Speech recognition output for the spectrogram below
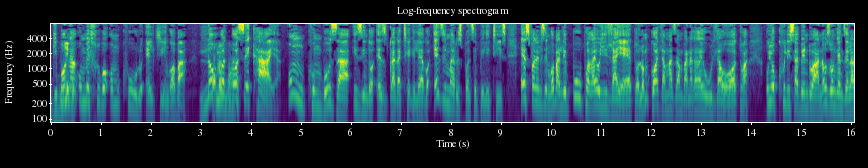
ngibona Yebo. umehluko omkhulu LG ngoba lo Kwamambala. osekhaya ungikhumbuza izinto eziqhakathekileko ezima responsibilities esifanele si- ngoba le puphu akayoyidla yedwa lo mgodla amazambana akayowudla wodwa uyokukhulisa abentwana uzongenzela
